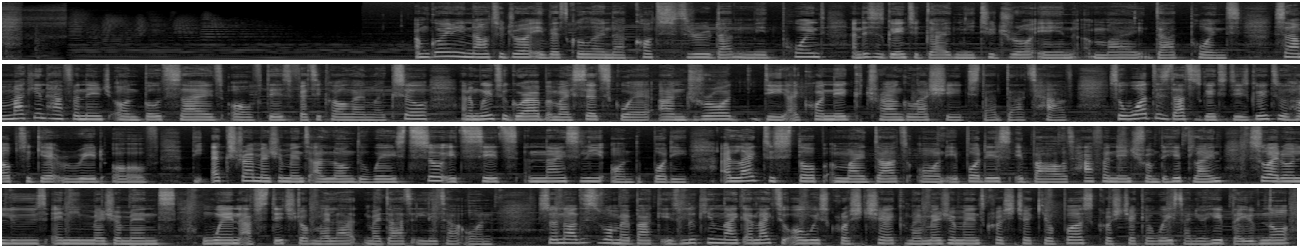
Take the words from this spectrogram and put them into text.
I'm going in now to draw a vertical line that cuts through that midpoint and this is going to guide me to draw in my dart points. So I'm marking half an inch on both sides of this vertical line like so and I'm going to grab my set square and draw the iconic triangular shapes that darts have. So what this dart is going to do is going to help to get rid of the extra measurement along the waist so it sits nicely on the body. I like to stop my dart on a bodice about half an inch from the hip line so I don't lose any measurements when I've stitched up my, my dart later on. So now this is what my back is looking like. I like to always cross check my measurements, cross check your bust, cross check your waist and your hip that you've not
